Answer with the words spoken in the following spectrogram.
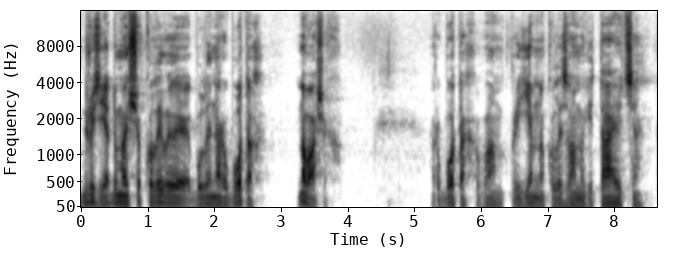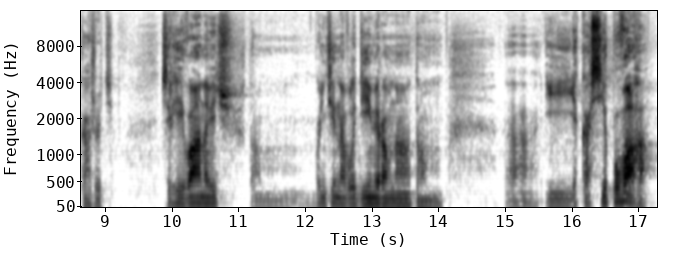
Друзі, я думаю, що коли ви були на роботах, на ваших роботах, вам приємно, коли з вами вітаються, кажуть Сергій Іванович, там, Валентина Владимировна, там, і якась є повага.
